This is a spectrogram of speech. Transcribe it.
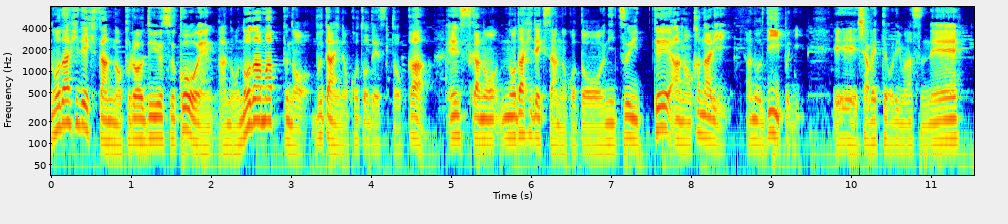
野田秀樹さんのプロデュース公演あの野田マップの舞台のことですとか演出家の野田秀樹さんのことについてあのかなりあのディープに、えー喋っておりますね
